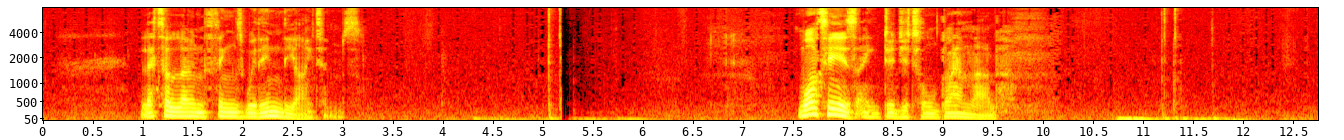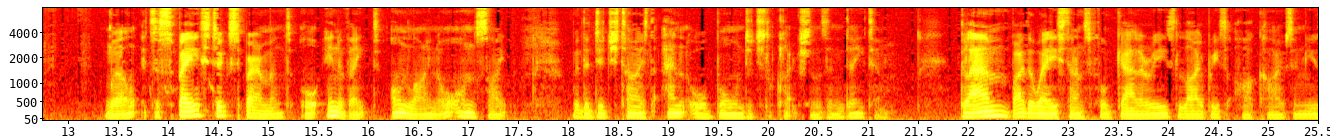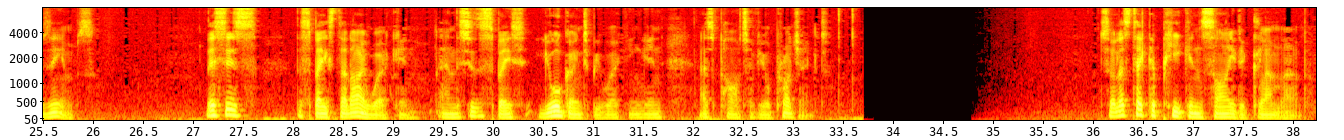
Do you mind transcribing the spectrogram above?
let alone things within the items. What is a digital glam lab? Well, it's a space to experiment or innovate online or on-site with the digitized and or born digital collections and data. GLAM, by the way, stands for Galleries, Libraries, Archives and Museums. This is the space that I work in, and this is the space you're going to be working in as part of your project. So let's take a peek inside a GLAM lab.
